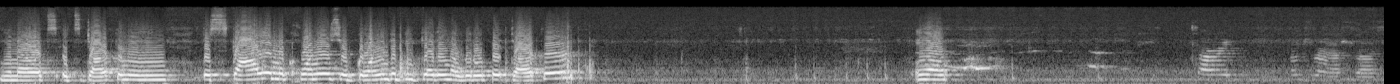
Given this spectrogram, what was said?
you know, it's, it's darkening. The sky in the corners are going to be getting a little bit darker. And, Sorry, I'm just running out of sauce.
